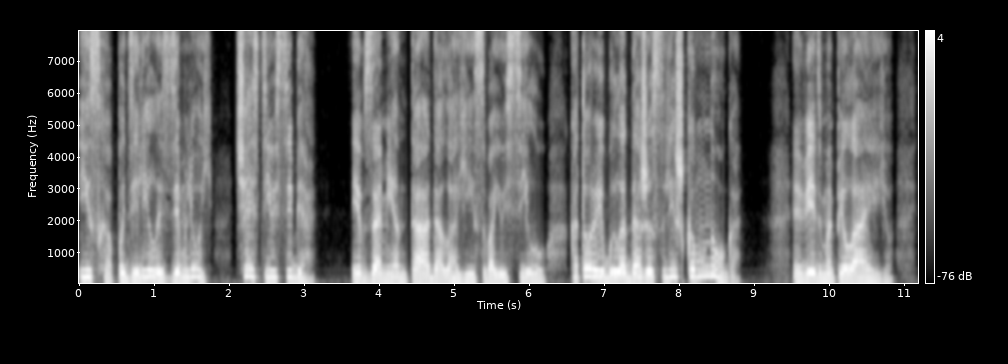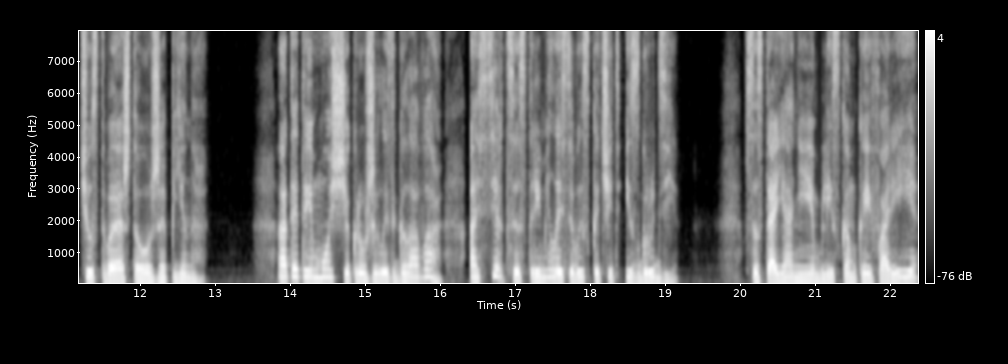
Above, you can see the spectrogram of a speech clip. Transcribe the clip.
Исха поделилась землей частью себя, и взамен та дала ей свою силу, которой было даже слишком много. Ведьма пила ее, чувствуя, что уже пьяна. От этой мощи кружилась голова, а сердце стремилось выскочить из груди. В состоянии близком к эйфории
